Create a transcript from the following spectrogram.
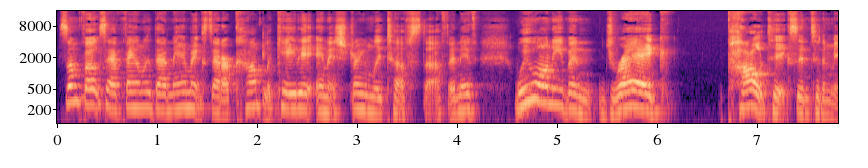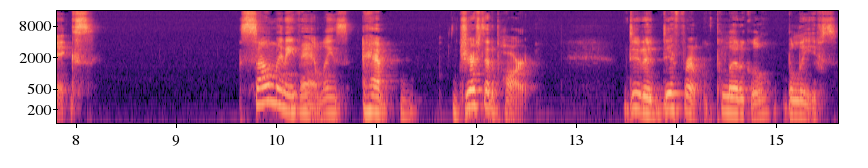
Some folks have family dynamics that are complicated and extremely tough stuff. And if we won't even drag politics into the mix, so many families have drifted apart due to different political beliefs.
